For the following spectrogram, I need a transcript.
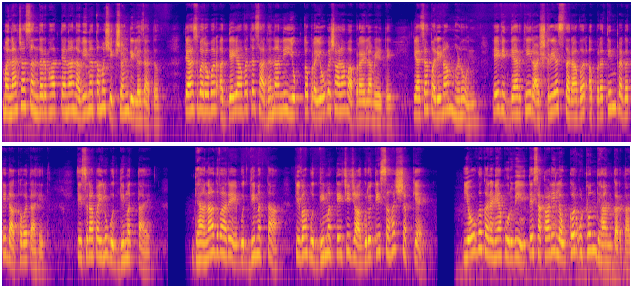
मनाच्या संदर्भात त्यांना नवीनतम शिक्षण दिलं जातं. त्याचबरोबर अद्ययावत साधनांनी युक्त प्रयोगशाळा वापरायला मिळते. याचा परिणाम म्हणून हे विद्यार्थी राष्ट्रीय स्तरावर अप्रतिम प्रगती दाखवत आहेत. तिसरा पैलू बुद्धिमत्ता आहे. ध्यानाद्वारे बुद्धिमत्ता किंवा बुद्धिमत्तेची जागृती सहज शक्य आहे. योग करण्यापूर्वी ते सकाळी लवकर उठून ध्यान करतात.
